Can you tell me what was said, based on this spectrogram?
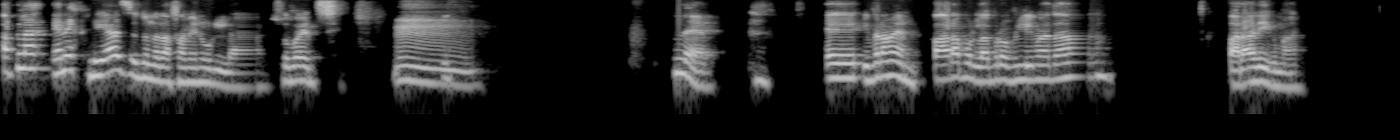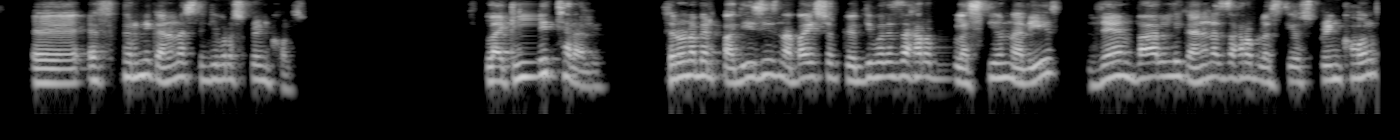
Απλά δεν χρειάζεται να τα φάμε όλα, στο πω έτσι. Mm. Ναι. Ε, Ήβραμε πάρα πολλά προβλήματα. Παράδειγμα, ε, έφερνει κανένα στην Κύπρο sprinkles. Like literally. Θέλω να περπατήσεις, να πάεις σε οποιοδήποτε ζαχαροπλαστείο να δεις, δεν βάλει κανένα ζαχαροπλαστείο sprinkles,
